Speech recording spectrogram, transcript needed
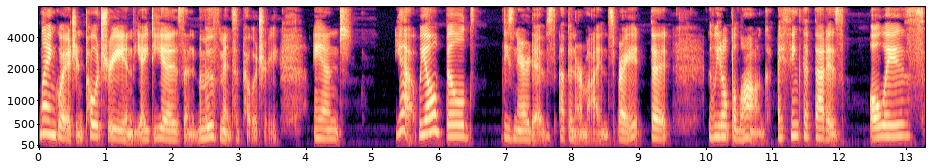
language and poetry and the ideas and the movements of poetry. And yeah, we all build these narratives up in our minds, right? That, that we don't belong. I think that that is always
